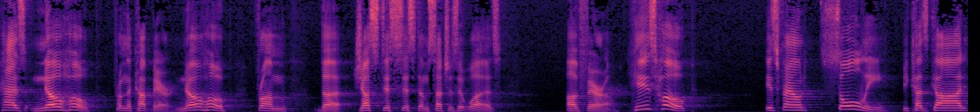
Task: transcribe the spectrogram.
has no hope from the cupbearer, no hope from the justice system, such as it was, of Pharaoh. His hope is found solely because God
